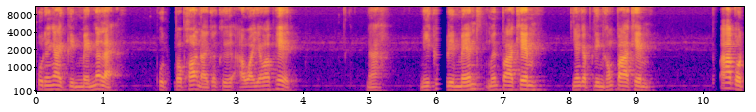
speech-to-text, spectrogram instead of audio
พูดง่ายๆกลิ่นเหม็นนั่นแหละ พูดเพราะๆหน่อยก็คืออวัยวะเพศนะมีกลิ่นเหม็นเหมือนปลาเค็มยังกับกลิ่นของปลาเค็มปรากฏ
